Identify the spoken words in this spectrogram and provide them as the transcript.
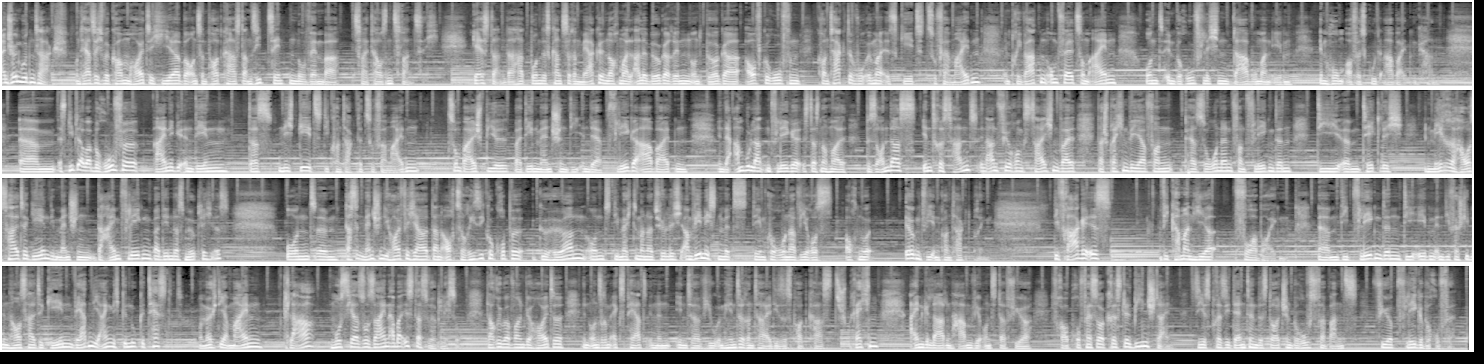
Einen schönen guten Tag und herzlich willkommen heute hier bei uns im Podcast am 17. November 2020. Gestern, da hat Bundeskanzlerin Merkel nochmal alle Bürgerinnen und Bürger aufgerufen, Kontakte, wo immer es geht, zu vermeiden. Im privaten Umfeld zum einen und im beruflichen, da wo man eben im Homeoffice gut arbeiten kann. Ähm, es gibt aber Berufe, einige in denen das nicht geht, die Kontakte zu vermeiden. Zum Beispiel bei den Menschen, die in der Pflege arbeiten. In der ambulanten Pflege ist das nochmal besonders interessant, in Anführungszeichen, weil da sprechen wir ja von Personen, von Pflegenden, die ähm, täglich in mehrere Haushalte gehen, die Menschen daheim pflegen, bei denen das möglich ist. Und ähm, das sind Menschen, die häufig ja dann auch zur Risikogruppe gehören und die möchte man natürlich am wenigsten mit dem Coronavirus auch nur irgendwie in Kontakt bringen. Die Frage ist, wie kann man hier vorbeugen? Ähm, die Pflegenden, die eben in die verschiedenen Haushalte gehen, werden die eigentlich genug getestet? Man möchte ja meinen, klar, muss ja so sein, aber ist das wirklich so? Darüber wollen wir heute in unserem Expertinnen-Interview im hinteren Teil dieses Podcasts sprechen. Eingeladen haben wir uns dafür Frau Professor Christel Bienstein. Sie ist Präsidentin des Deutschen Berufsverbands für Pflegeberufe.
